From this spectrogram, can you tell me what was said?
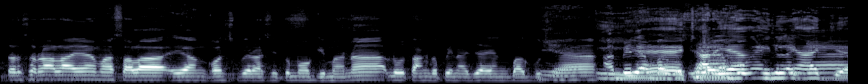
terserah lah ya masalah yang konspirasi itu mau gimana lu tanggepin aja yang bagusnya Iya. Ambil yang Iya, bagusnya, cari yang yang ininya jeleknya. aja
